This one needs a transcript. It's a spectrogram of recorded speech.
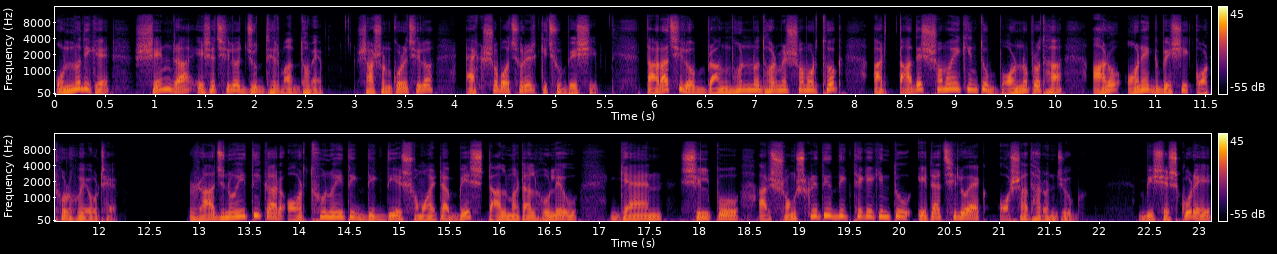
অন্যদিকে, সেনরা এসেছিল যুদ্ধের মাধ্যমে। শাসন করেছিল একশো বছরের কিছু বেশি। তারা ছিল ব্রাহ্মণ্য ধর্মের সমর্থক আর তাদের সময়ে কিন্তু বর্ণপ্রথা আরও অনেক বেশি কঠোর হয়ে ওঠে। রাজনৈতিক আর অর্থনৈতিক দিক দিয়ে সময়টা বেশ টালমাটাল হলেও জ্ঞান, শিল্প আর সংস্কৃতির দিক থেকে কিন্তু এটা ছিল এক অসাধারণ যুগ। বিশেষ করে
